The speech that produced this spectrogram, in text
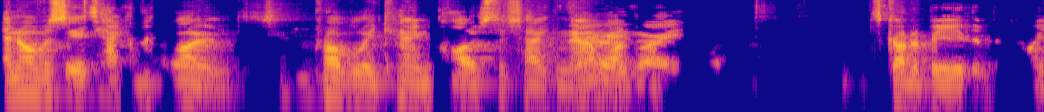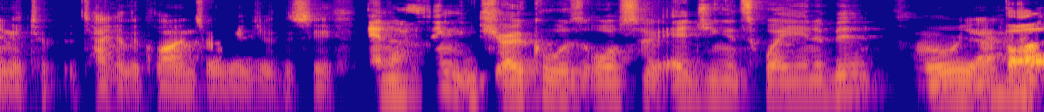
And obviously, Attack of the Clones Mhm. probably came close to taking that Very, one. very. It's got to be the, between Attack of the Clones or Revenge of the Sith. And I think Joker was also edging its way in a bit, Oh yeah. but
